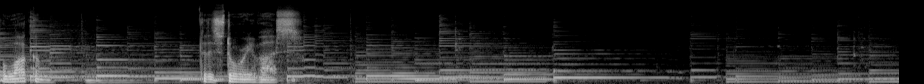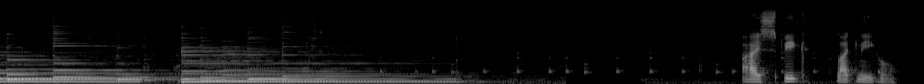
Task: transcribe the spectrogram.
welcome to the story of us. I Speak Like an Eagle.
